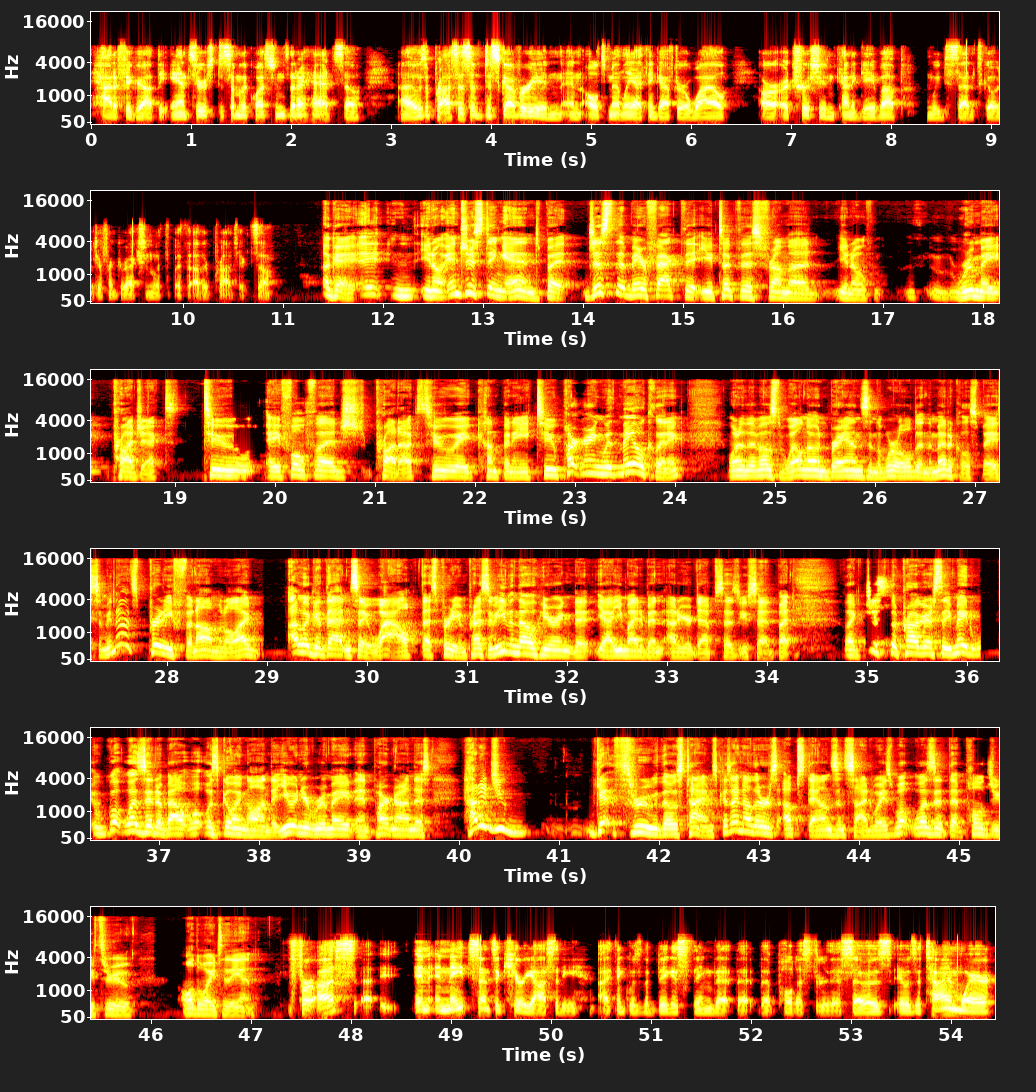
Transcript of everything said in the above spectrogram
how to figure out the answers to some of the questions that I had. So uh, it was a process of discovery, and, and ultimately, I think after a while, our attrition kind of gave up, and we decided to go a different direction with with other projects. So. Okay, it, you know, interesting end, but just the mere fact that you took this from a you know roommate project to a full fledged product to a company to partnering with Mayo Clinic one of the most well-known brands in the world in the medical space. I mean, that's pretty phenomenal. I I look at that and say, wow, that's pretty impressive. Even though hearing that, yeah, you might have been out of your depths, as you said, but like just the progress you made. What was it about? What was going on that you and your roommate and partner on this? How did you get through those times? Because I know there's ups, downs, and sideways. What was it that pulled you through all the way to the end? For us, uh, an innate sense of curiosity, I think, was the biggest thing that that, that pulled us through this. So it was it was a time where,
